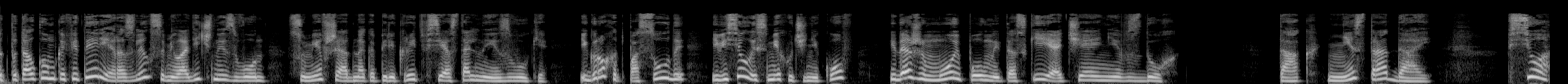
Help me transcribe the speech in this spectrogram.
Под потолком кафетерия разлился мелодичный звон, сумевший, однако, перекрыть все остальные звуки, и грохот посуды, и веселый смех учеников, и даже мой полный тоски и отчаяния вздох. Так, не страдай. Все,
